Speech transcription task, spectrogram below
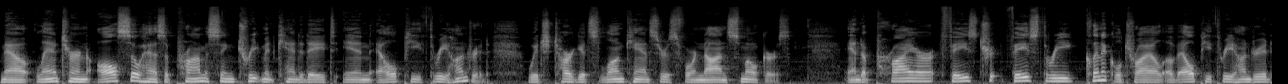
Now, Lantern also has a promising treatment candidate in LP300, which targets lung cancers for non smokers. And a prior phase, phase 3 clinical trial of LP300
